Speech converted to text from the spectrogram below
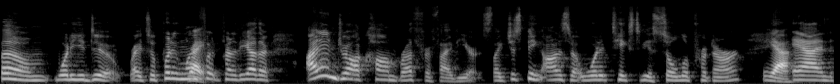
boom, what do you do? Right. So putting one right. foot in front of the other, I didn't draw a calm breath for five years. Like just being honest about what it takes to be a solopreneur. Yeah. And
